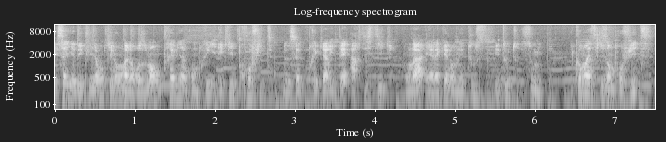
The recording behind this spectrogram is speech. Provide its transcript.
et ça il y a des clients qui l'ont malheureusement très bien compris et qui profitent de cette précarité artistique qu'on a et à laquelle on est tous et toutes soumis. Et comment est-ce qu'ils en profitent?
